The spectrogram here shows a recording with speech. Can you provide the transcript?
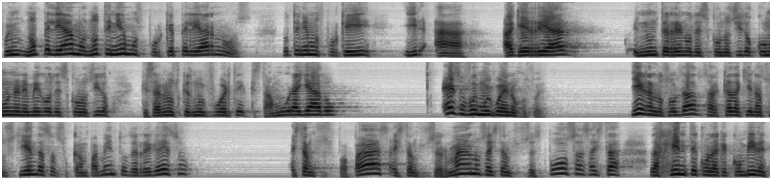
no peleamos, no teníamos por qué pelearnos, no teníamos por qué ir, a, a guerrear en un terreno desconocido, con un enemigo desconocido, que sabemos que es muy fuerte, que está amurallado. Eso fue muy bueno, Josué. Llegan los soldados, a cada quien a sus tiendas, a su campamento de regreso. Ahí están sus papás, ahí están sus hermanos, ahí están sus esposas, ahí está la gente con la que conviven.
